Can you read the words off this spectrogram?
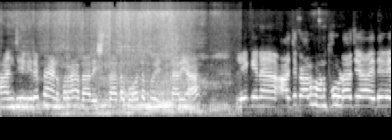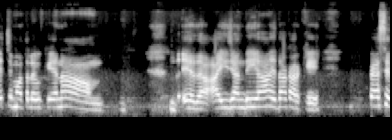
ਹਾਂਜੀ ਵੀਰੇ ਭੈਣ ਭਰਾ ਦਾ ਰਿਸ਼ਤਾ ਤਾਂ ਬਹੁਤ ਪਵਿੱਤਰ ਆ। ਲੇਕਿਨ ਅੱਜ ਕੱਲ ਹੁਣ ਥੋੜਾ ਜਿਹਾ ਇਹਦੇ ਵਿੱਚ ਮਤਲਬ ਕਿ ਨਾ ਇਹਦਾ ਆਈ ਜਾਂਦੀ ਆ ਇਹਦਾ ਕਰਕੇ। ਪੈਸੇ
